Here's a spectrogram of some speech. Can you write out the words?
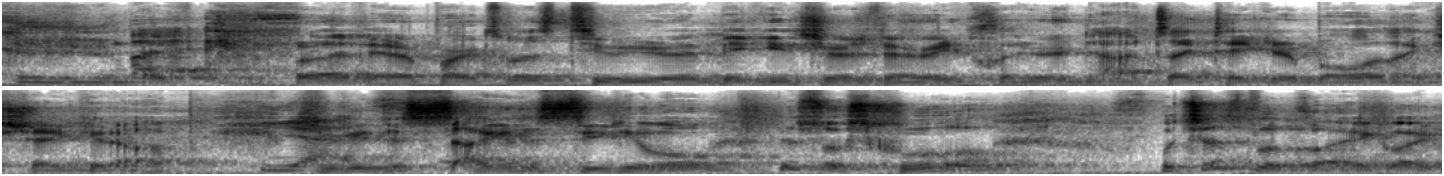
One of my favorite parts was too. You're making sure it's very clear not to like take your bowl and like shake it up. So you can just I can just see people. This looks cool. What's this look like? Like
